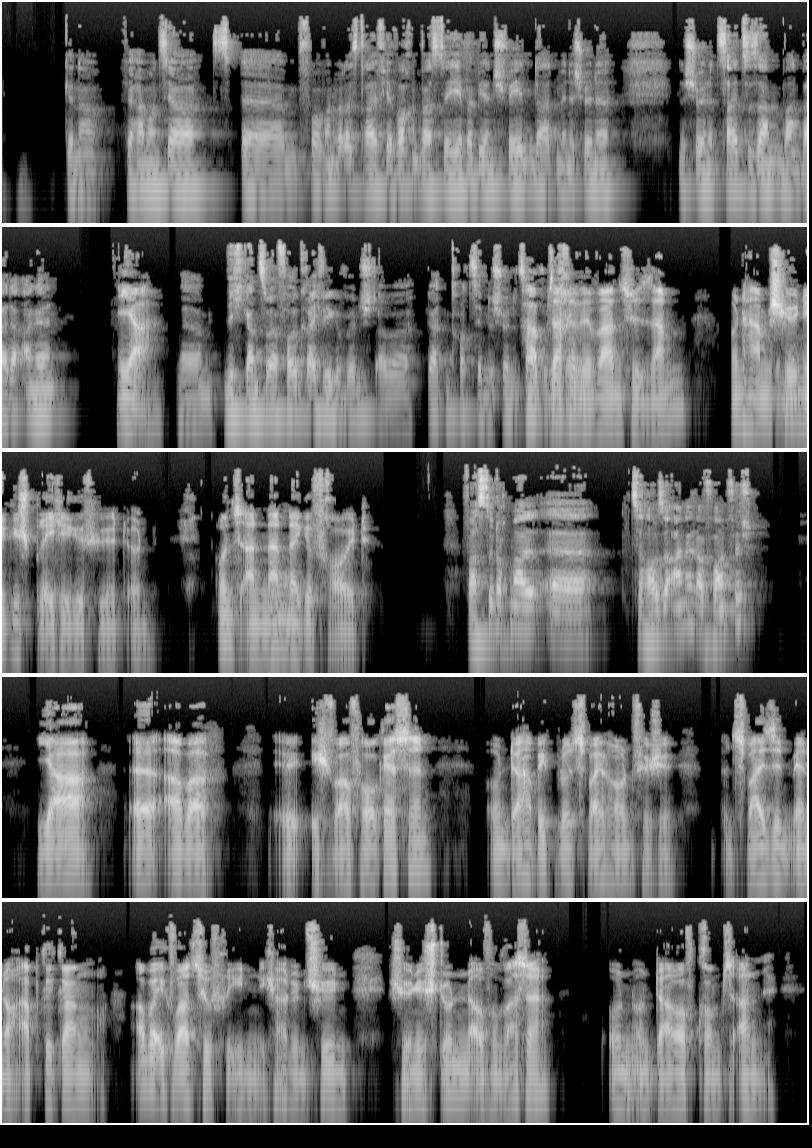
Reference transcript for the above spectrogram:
Genau. Wir haben uns ja äh, vor, wann war das? Drei, vier Wochen warst du hier bei mir in Schweden. Da hatten wir eine schöne, eine schöne Zeit zusammen, waren beide Angeln. Ja. Ähm, nicht ganz so erfolgreich wie gewünscht, aber wir hatten trotzdem eine schöne Zeit. Hauptsache, wir waren zusammen und haben genau. schöne Gespräche geführt und uns aneinander ja. gefreut. Warst du noch mal äh, zu Hause angeln auf Hornfisch? Ja, äh, aber äh, ich war vorgestern und da habe ich bloß zwei Hornfische. Zwei sind mir noch abgegangen, aber ich war zufrieden. Ich hatte schön, schöne Stunden auf dem Wasser und, und darauf kommt's an.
